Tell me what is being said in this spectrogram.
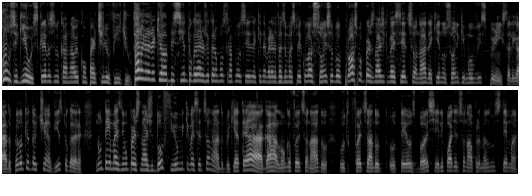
Conseguiu? Inscreva-se no canal e compartilhe o vídeo. Fala galera, aqui é o Absinto. Galera, eu quero mostrar pra vocês aqui, na verdade, fazer umas especulações sobre o próximo personagem que vai ser adicionado aqui no Sonic Movie Experience, tá ligado? Pelo que eu tinha visto, galera, não tem mais nenhum personagem do filme que vai ser adicionado, porque até a Garra Longa foi adicionado, o, foi adicionado o, o Tails Bust, ele pode adicionar pelo menos um sistema...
